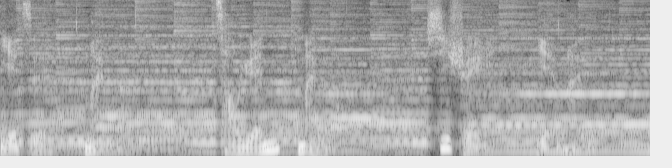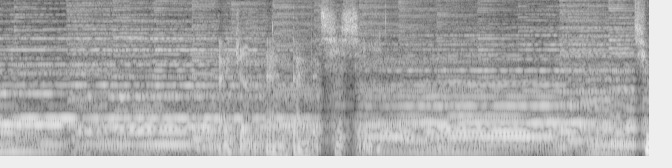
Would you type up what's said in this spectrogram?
叶子慢了。草原慢了，溪水也慢了，带着淡淡的气息。秋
